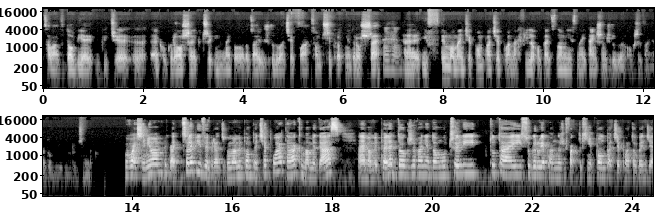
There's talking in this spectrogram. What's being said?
cała w dobie, gdzie e, ekogroszek czy innego rodzaju źródła ciepła są trzykrotnie droższe mhm. E, i w tym momencie pompa ciepła na chwilę obecną jest najtańszym źródłem ogrzewania domu jednorodzinnego. Właśnie, miałam pytać, co lepiej wybrać, bo mamy pompę ciepła, tak, mamy gaz, mamy pelet do ogrzewania domu, czyli Tutaj sugeruje Pan, że faktycznie pompa ciepła to będzie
